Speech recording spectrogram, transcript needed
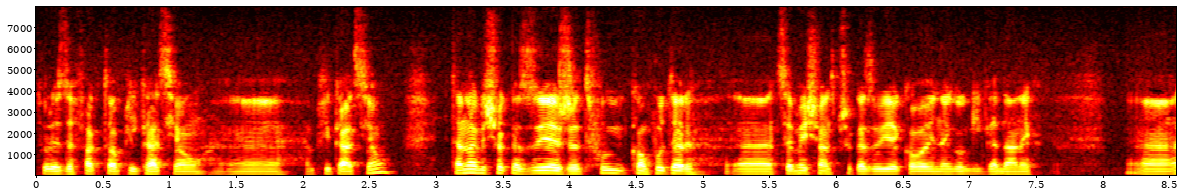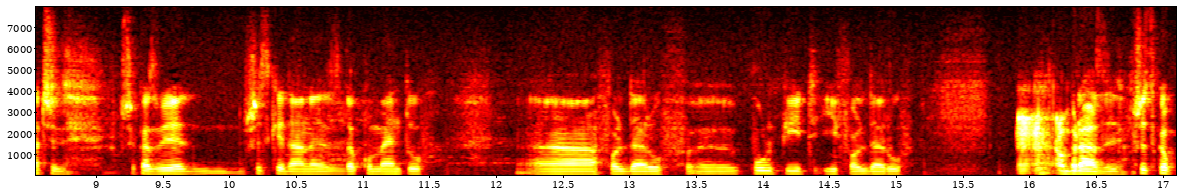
który jest de facto aplikacją. E, aplikacją. I tam nagle się okazuje, że Twój komputer e, co miesiąc przekazuje około 1 giga danych, znaczy przekazuje wszystkie dane z dokumentów, folderów pulpit i folderów obrazy. Wszystko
